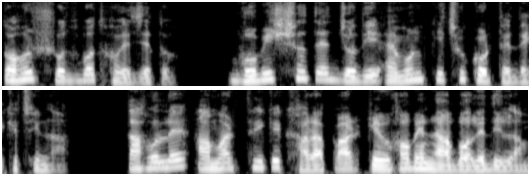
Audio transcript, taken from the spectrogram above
তহর শোধবোধ হয়ে যেত। ভবিষ্যতে যদি এমন কিছু করতে দেখেছি না তাহলে আমার থেকে খারাপ আর কেউ হবে না বলে দিলাম।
